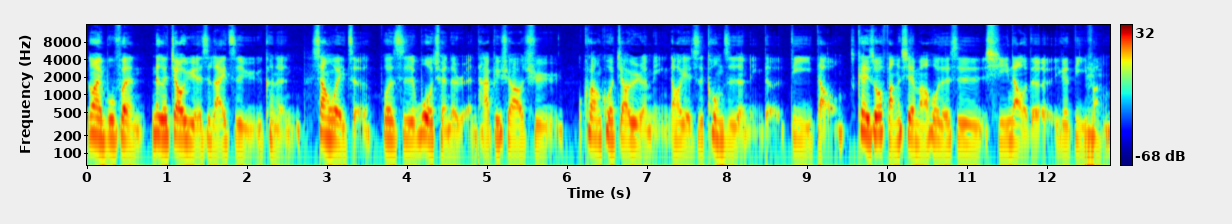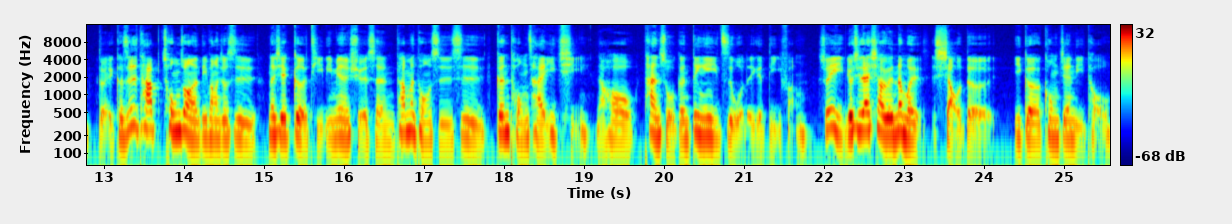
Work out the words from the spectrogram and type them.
另外一部分那个教育也是来自于可能上位者或者是握权的人，他必须要去扩扩教育人民，然后也是控制人民的第一道，可以说防线嘛，或者是洗脑的一个地方。嗯、对，可是他冲撞的地方就是那些个体里面的学生，他们同时是跟同才一起，然后探索跟定义自我的一个地方。所以，尤其在校园那么小的。一个空间里头，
